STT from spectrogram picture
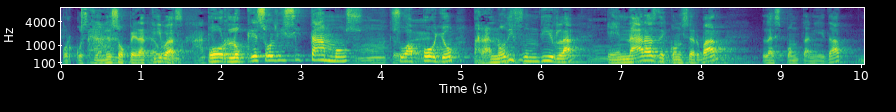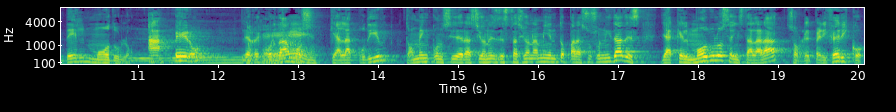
por cuestiones operativas, bueno. Ah, por lo que solicitamos su apoyo para no difundirla en aras de conservar la espontaneidad del módulo. Ah, pero le recordamos que al acudir tomen consideraciones de estacionamiento para sus unidades, ya que el módulo se instalará sobre el periférico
